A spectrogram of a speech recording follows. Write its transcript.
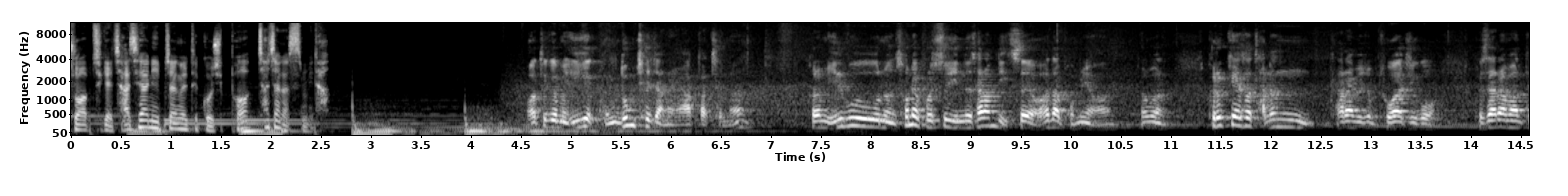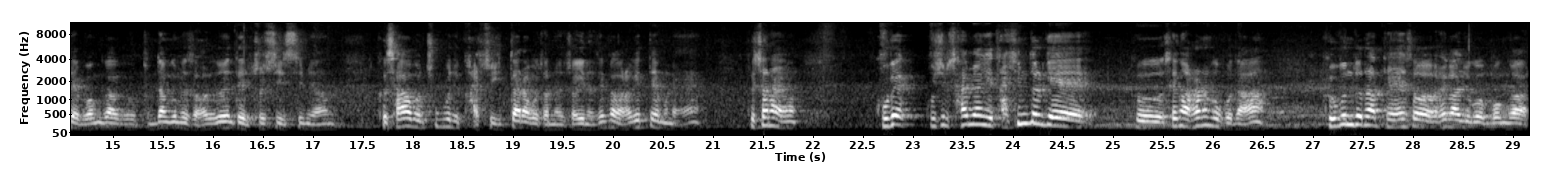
조합 측의 자세한 입장을 듣고 싶어 찾아갔습니다. 어떻게 보면 이게 공동체잖아요 아파트는 그럼 일부는 손해 볼 수 있는 사람도 있어요 하다 보면 그러면 그렇게 해서 다른 사람이 좀 좋아지고 그 사람한테 뭔가 그 분담금에서 어드밴테이를 줄수 있으면 그 사업은 충분히 갈 수 있다라고 저는 저희는 생각을 하기 때문에 그렇잖아요 994명이 다 힘들게 그 생활하는 것보다 그분들한테 해서 해가지고 뭔가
